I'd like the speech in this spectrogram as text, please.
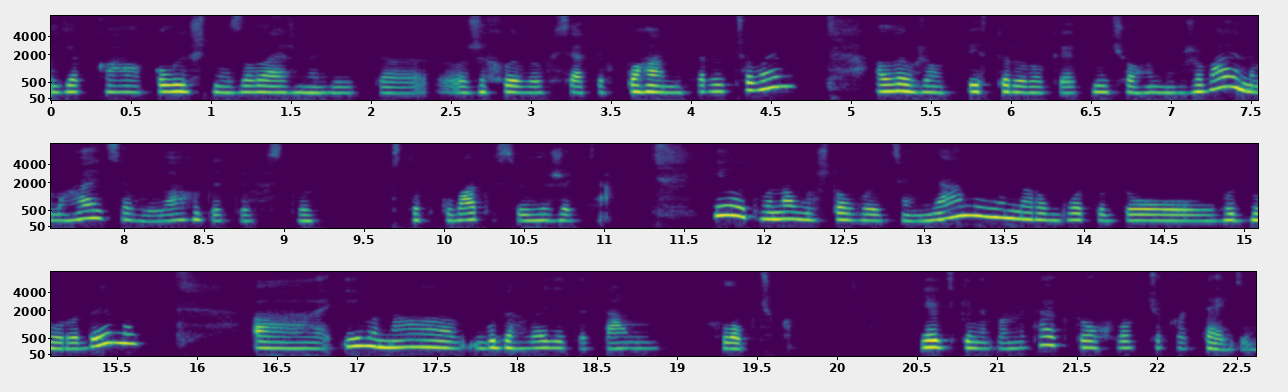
яка колишня залежна від е, жахливих всяких поганих речовин, але вже півтори роки, як нічого не вживає, намагається влагодити, встаткувати своє життя. І от вона влаштовується нянею на роботу до в одну родину, і вона буде гледіти там хлопчика. Я тільки не пам'ятаю, того хлопчика Теді.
